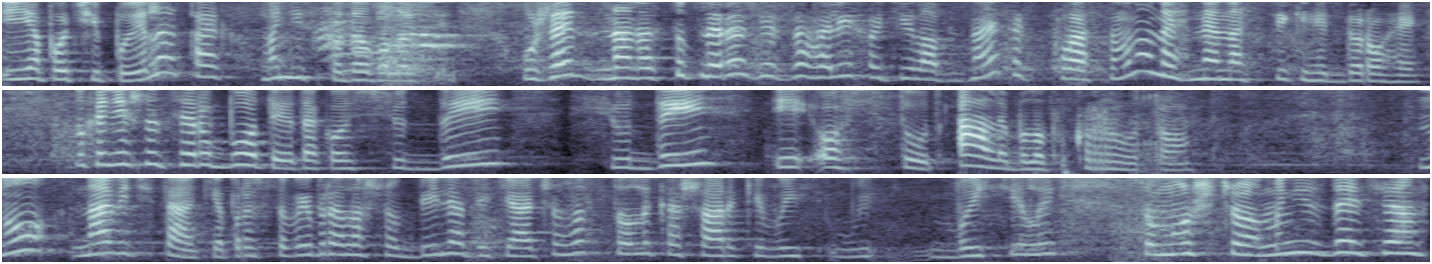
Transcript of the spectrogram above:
І я почепила так. Мені сподобалося. Уже на наступний раз я взагалі хотіла б, знаєте, класно, воно не гне настільки геть дороги. Ну, звісно, це роботи так ось сюди, сюди і ось тут. Але було б круто. Ну, навіть так. Я просто вибрала, щоб біля дитячого столика шарки вис- висіли, тому що мені здається,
